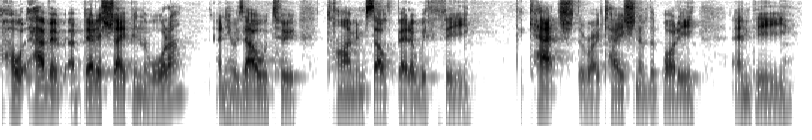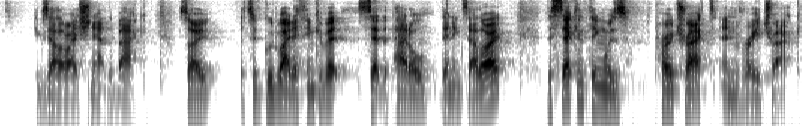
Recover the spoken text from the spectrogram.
hold, have a, a better shape in the water, and he was able to time himself better with the the catch, the rotation of the body, and the acceleration out the back. So it's a good way to think of it. Set the paddle, then accelerate. The second thing was protract and retract.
